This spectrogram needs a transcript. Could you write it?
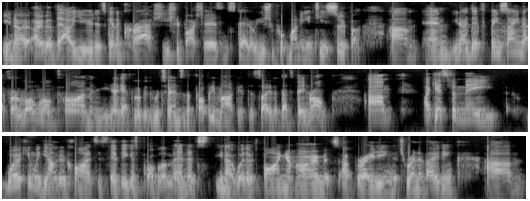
you know overvalued, it's going to crash. You should buy shares instead, or you should put money into your super. Um, and you know they've been saying that for a long, long time, and you only have to look at the returns of the property market to say that that's been wrong. Um, I guess for me, working with younger clients is their biggest problem, and it's you know whether it's buying a home, it's upgrading, it's renovating. Um,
